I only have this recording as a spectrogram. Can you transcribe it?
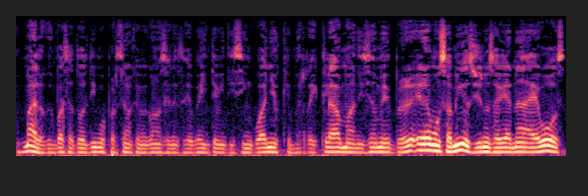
es más, lo que me pasa todo el tiempo, personas que me conocen hace 20, 25 años que me reclaman, diciéndome, pero éramos amigos y yo no sabía nada de vos.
